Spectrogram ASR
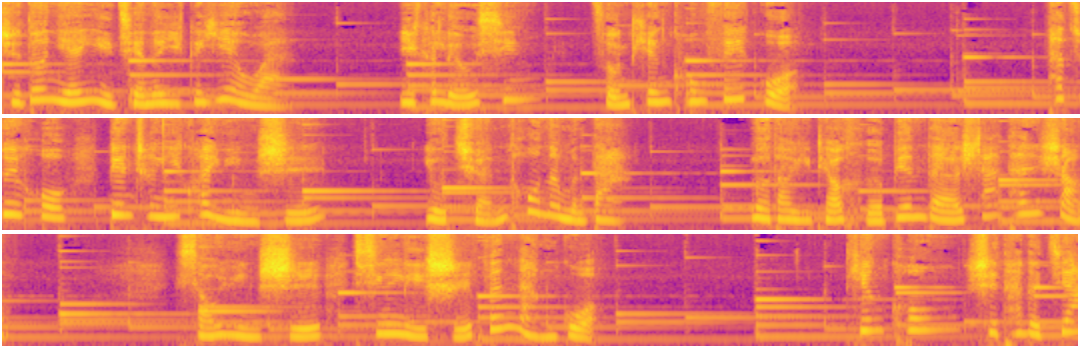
许多年以前的一个夜晚，一颗流星从天空飞过。它最后变成一块陨石，有拳头那么大，落到一条河边的沙滩上。小陨石心里十分难过。天空是他的家，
